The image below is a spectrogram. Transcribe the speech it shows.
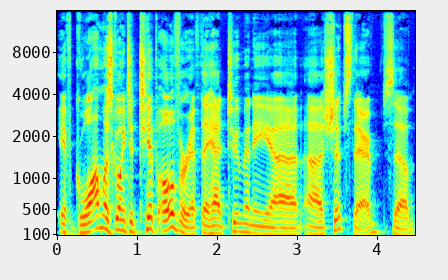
if Guam was going to tip over if they had too many uh, uh, ships there. So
